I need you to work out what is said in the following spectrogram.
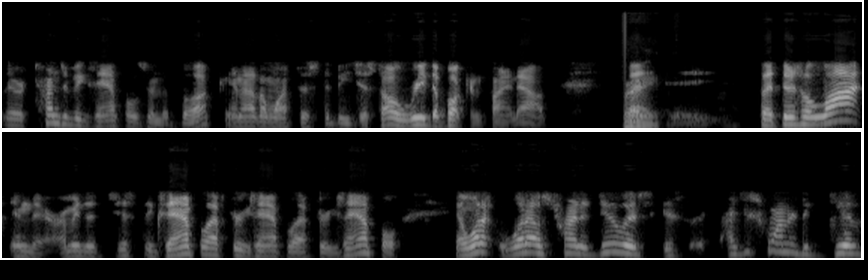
there are tons of examples in the book, and I don't want this to be just oh read the book and find out, right. but but there's a lot in there. I mean, it's just example after example after example. And what what I was trying to do is is I just wanted to give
